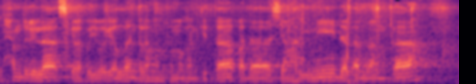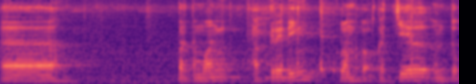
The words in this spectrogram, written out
Alhamdulillah segala puji bagi Allah yang telah mempertemukan kita pada siang hari ini dalam rangka uh, pertemuan upgrading kelompok kecil untuk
